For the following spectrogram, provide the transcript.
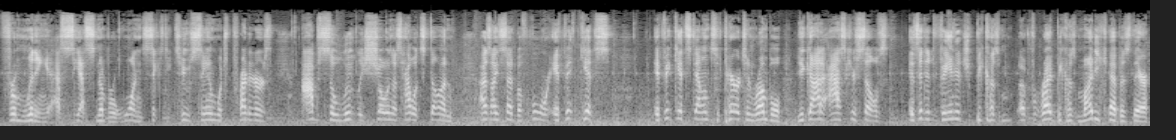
from winning SCS number 162. Sandwich Predators absolutely showing us how it's done. As I said before, if it gets if it gets down to Paritan Rumble, you got to ask yourselves, is it advantage because uh, Red because Mighty Keb is there?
